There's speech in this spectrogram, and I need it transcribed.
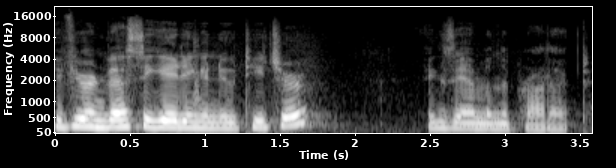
If you're investigating a new teacher, examine the product,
